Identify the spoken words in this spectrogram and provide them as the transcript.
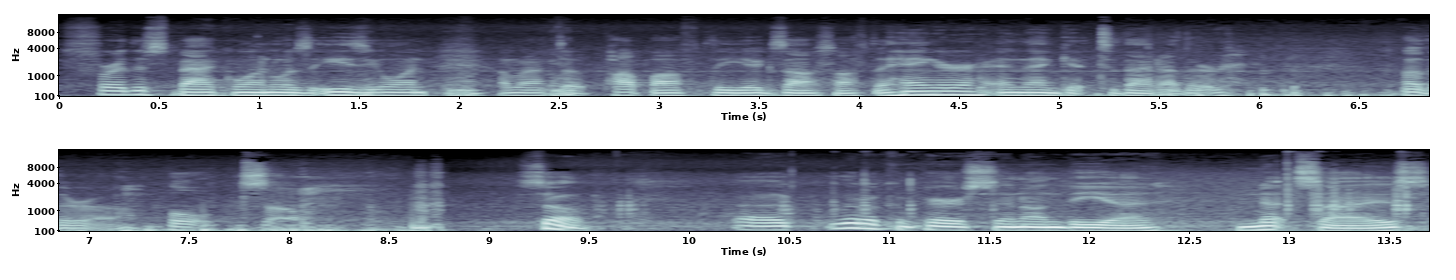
furthest back one was the easy one. I'm gonna have to pop off the exhaust off the hanger and then get to that other other uh, bolt. So, so a little comparison on the uh, nut size.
